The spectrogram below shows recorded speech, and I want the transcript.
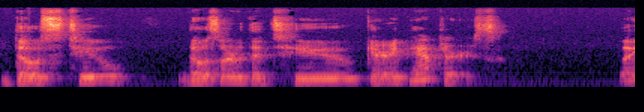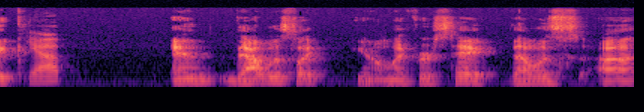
those two, those are the two Gary Panthers, like, yep. and that was like you know my first tape. That was, uh,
